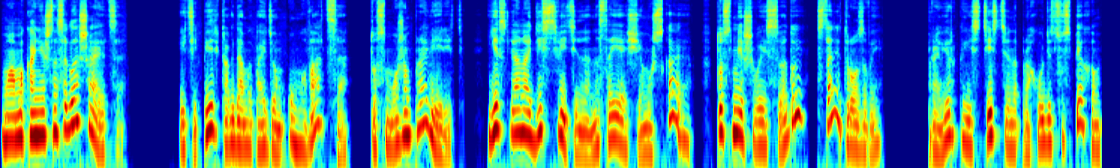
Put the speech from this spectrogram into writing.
Мама, конечно, соглашается. И теперь, когда мы пойдем умываться, то сможем проверить. Если она действительно настоящая мужская, то, смешиваясь с водой, станет розовой. Проверка, естественно, проходит с успехом,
